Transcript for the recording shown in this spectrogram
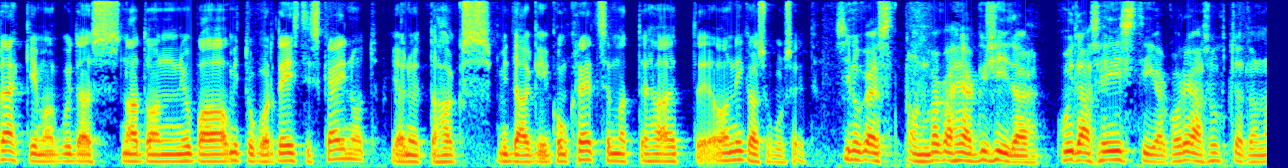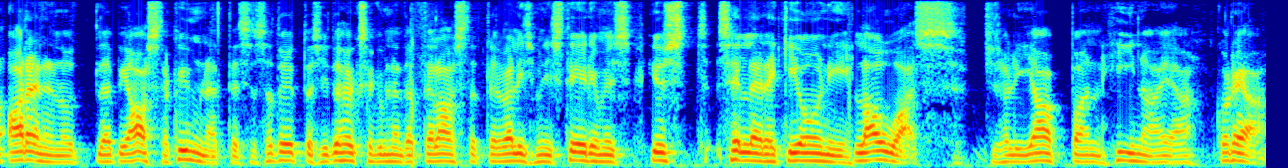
rääkima, kuidas nad on juba mitu korda Eestis käinud ja nüüd tahaks midagi konkreetsemat teha, et on igasuguseid. sinu käest on väga hea küsida, kuidas Eesti ja Korea suhted on arenenud läbi aastakümnete, sest sa töötasid üheksakümnendatel aastatel Välisministeeriumis just selle regiooni lauas siis oli Jaapan, Hiina ja Korea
